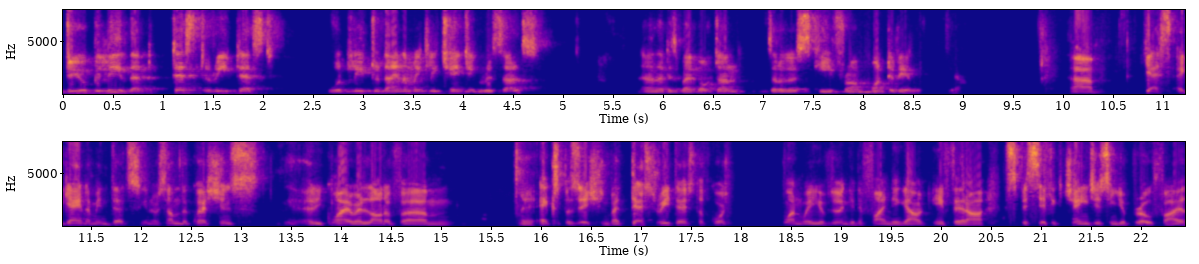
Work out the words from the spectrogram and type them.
Do you believe that test retest would lead to dynamically changing results? Uh, that is by Bogdan Zarowski from Montreal. Yeah. Um, yes, again, I mean, that's, you know, some of the questions require a lot of um, exposition, but test retest, of course, one way of doing it and finding out if there are specific changes in your profile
